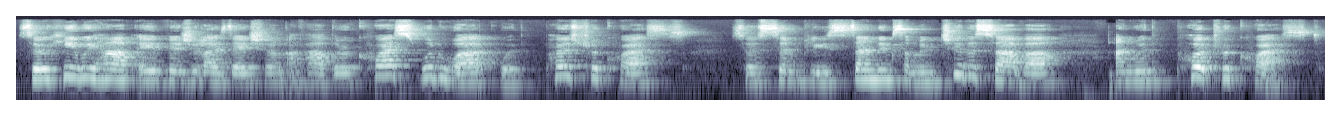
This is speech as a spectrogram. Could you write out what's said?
So here we have a visualization of how the request would work with post requests. So simply sending something to the server and with put request,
